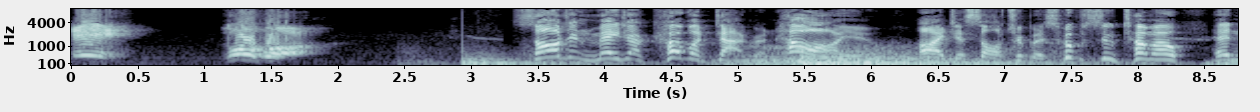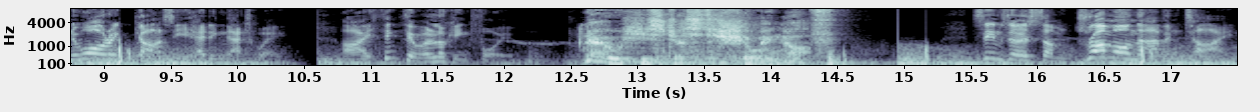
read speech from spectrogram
Hey, Luobo! Sergeant Major Kova Dagrun, how are you? I just saw troopers Hupsu Tomo and Nuori Gazi heading that way. I think they were looking for you. No, he's just showing off. Seems there's some drama on the Aventine.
